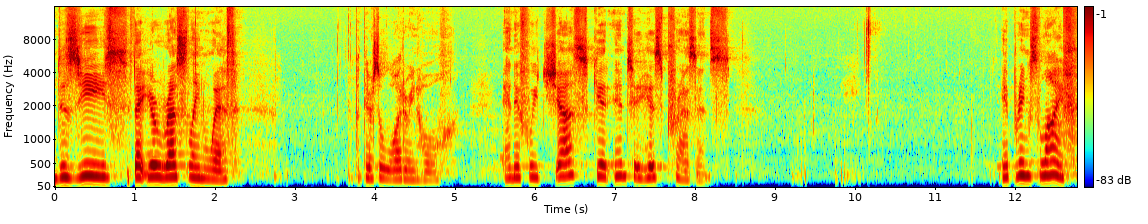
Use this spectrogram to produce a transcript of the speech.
disease that you're wrestling with. But there's a watering hole. And if we just get into His presence, it brings life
